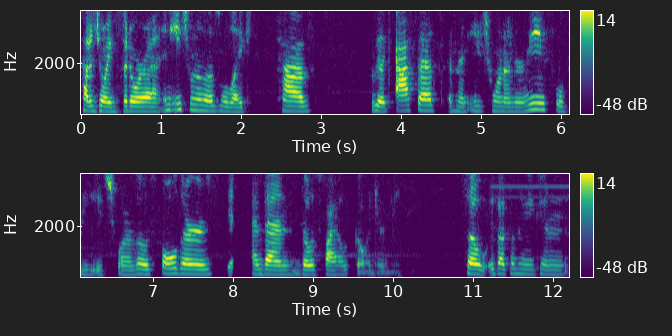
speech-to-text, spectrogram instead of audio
how to join Fedora, and each one of those will like have so be like assets, and then each one underneath will be each one of those folders, Yeah. and then those files go underneath. So is that something you can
